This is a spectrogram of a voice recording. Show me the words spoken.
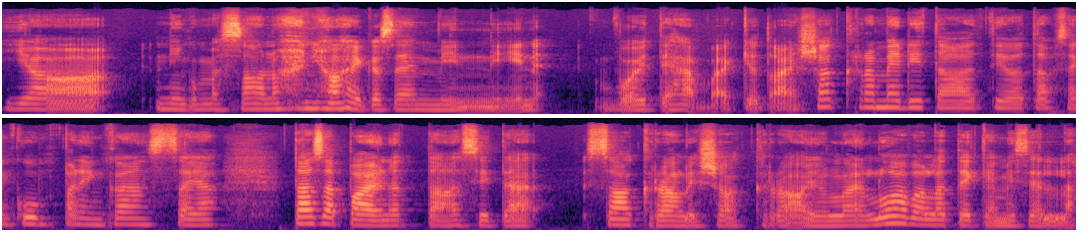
Ja niin kuin mä sanoin jo aikaisemmin, niin voi tehdä vaikka jotain chakrameditaatiota sen kumppanin kanssa ja tasapainottaa sitä sakraalishakraa jollain luovalla tekemisellä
